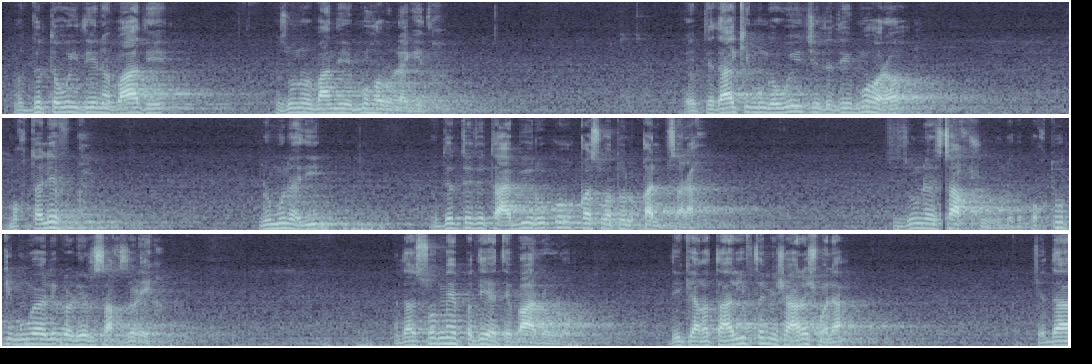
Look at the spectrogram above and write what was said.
نو دلته وی دینه بعد زونو باندې مهر لګید ابتدا کې مونږ وی چې د دې مهر مختلف نمونه دي دلته د تعبیر کو قسوت القلب سره چې زونه سخت شو لکه پښتو کې مونږ لیکل ډیر سخت زړه دا سمه په دې اعتبار وروړو دې کې هغه تعریف ته اشاره شولا چې دا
